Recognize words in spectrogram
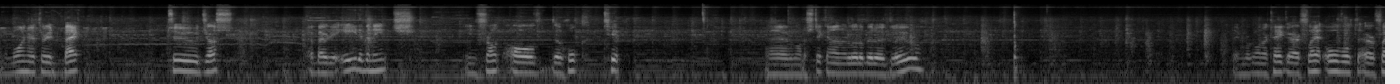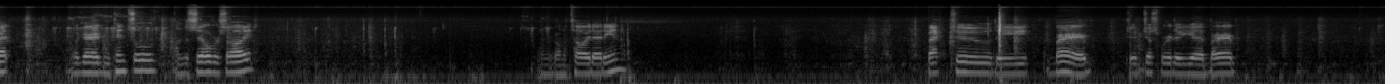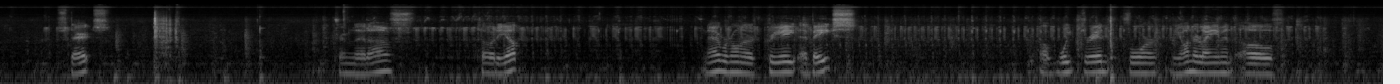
And wind our thread back to just about an eighth of an inch in front of the hook tip. Uh, we're going to stick on a little bit of glue. Then we're going to take our flat oval, our flat Lagartun tinsel on the silver side. And we're going to tie that in. Back to the barb to just where the uh, barb starts. Trim that off. Tidy up. Now we're going to create a base of white thread for the underlayment of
